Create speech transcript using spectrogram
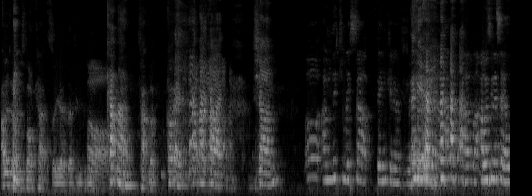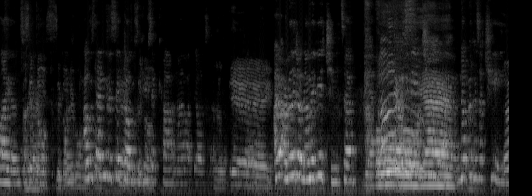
I don't know, I just love cats. So yeah, definitely for me. Catman. Cat man. Got it. Catman Kai. Sian. Oh, I'm literally sat thinking of. Yeah. I, I was gonna say lion. To It's be a dog, honest. it's dog, everyone I was then gonna say Yeah, dog, it's a but you dog. said cat, and I like dogs. Oh, yay! I, I really don't know. Maybe a cheetah. Yeah. Oh, Maybe a yeah. cheetah. Not because I cheat.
